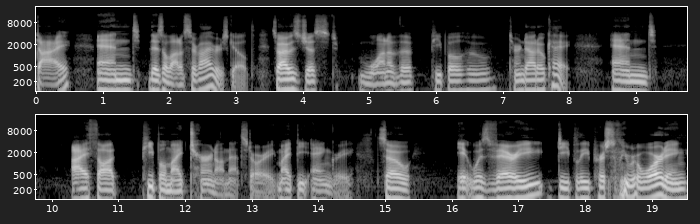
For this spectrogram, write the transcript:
die. And there's a lot of survivor's guilt. So I was just one of the people who turned out okay. And I thought people might turn on that story, might be angry. So it was very deeply personally rewarding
